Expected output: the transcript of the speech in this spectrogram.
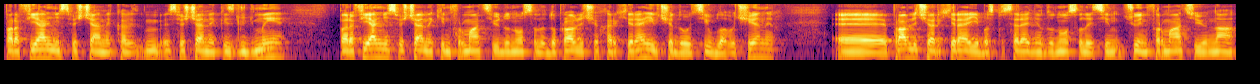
парафіяльні священника, м, священики з людьми. Парафіяльні священики інформацію доносили до правлячих архіреїв чи до отців благочинних. Е, Правлячі архіреї безпосередньо доносили цю інформацію на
